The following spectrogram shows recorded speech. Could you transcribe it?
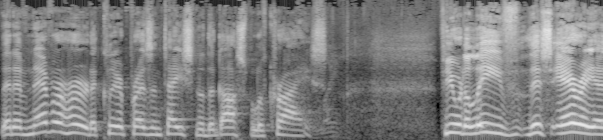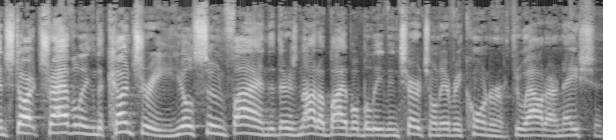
that have never heard a clear presentation of the gospel of Christ. If you were to leave this area and start traveling the country, you'll soon find that there's not a Bible believing church on every corner throughout our nation.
